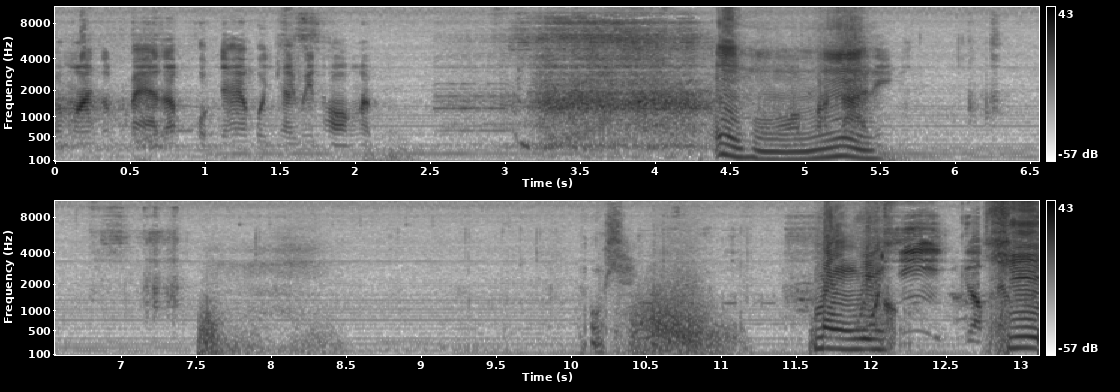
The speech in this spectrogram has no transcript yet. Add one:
ประมาณสักแปดแล้วผมจะให้คนใช้ไม่ทองครับอือหือประกาศเองโอเคแม่งวิ่งโอ้ยขี้เกือบขี้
